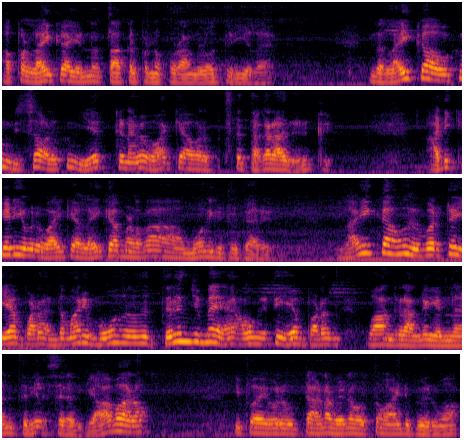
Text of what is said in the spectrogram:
அப்போ லைக்கா என்ன தாக்கல் பண்ண போகிறாங்களோ தெரியலை. இந்த லைக்காவுக்கும் விசாலுக்கும் ஏற்கனவே வாக்கியாவர தகராறு இருக்குது அடிக்கடி இவர் வாய்க்கா லைக்கா மேலே தான் மோதிக்கிட்டு இருக்காரு. லைக்காவும் இவர்கிட்ட ஏன் படம் இந்த மாதிரி மோதுறது தெரிஞ்சுமே அவங்ககிட்ட ஏன் படம் வாங்குறாங்க என்னன்னு தெரியல. சரி அது வியாபாரம். இப்போ இவர் விட்டானா வேணும் ஒருத்தன் வாங்கிட்டு போயிடுவான்.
